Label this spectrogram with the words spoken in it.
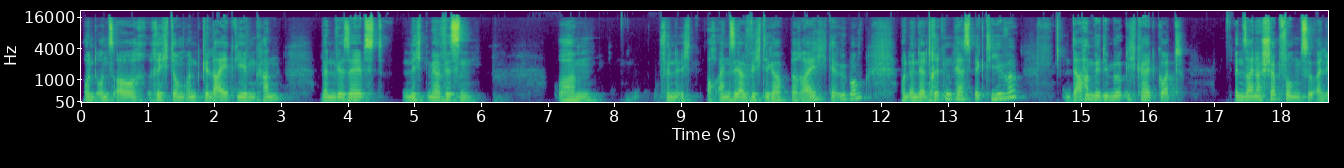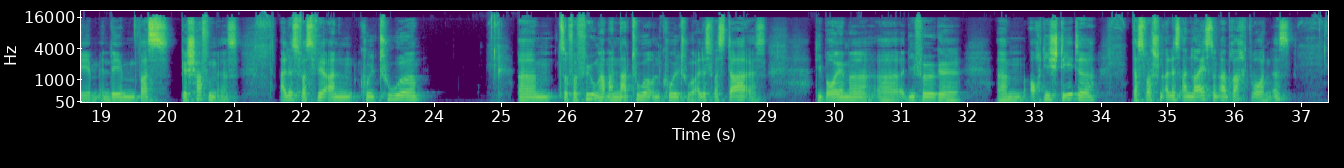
und uns auch Richtung und Geleit geben kann, wenn wir selbst nicht mehr wissen. Ähm, finde ich auch ein sehr wichtiger Bereich der Übung. Und in der dritten Perspektive, da haben wir die Möglichkeit, Gott in seiner Schöpfung zu erleben, in dem, was geschaffen ist. Alles, was wir an Kultur ähm, zur Verfügung haben, an Natur und Kultur, alles, was da ist. Die Bäume, äh, die Vögel, ähm, auch die Städte, das, was schon alles an Leistung erbracht worden ist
